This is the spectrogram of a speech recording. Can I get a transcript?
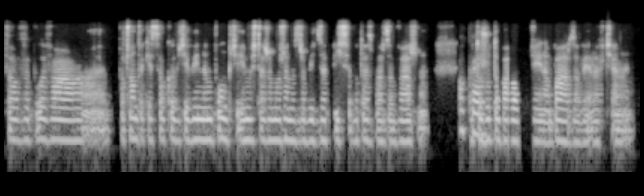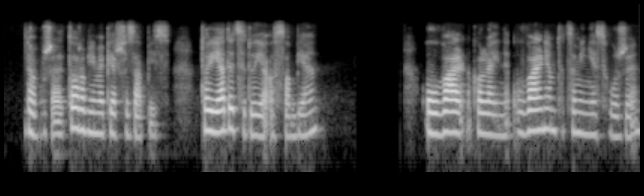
to wypływa, e, początek jest całkowicie w innym punkcie i myślę, że możemy zrobić zapisy, bo to jest bardzo ważne. Okej, to rzutowało później na bardzo wiele wcieleń. dobrze, to robimy pierwszy zapis. To ja decyduję o sobie. Uwal... Kolejny. Uwalniam to, co mi nie służy.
